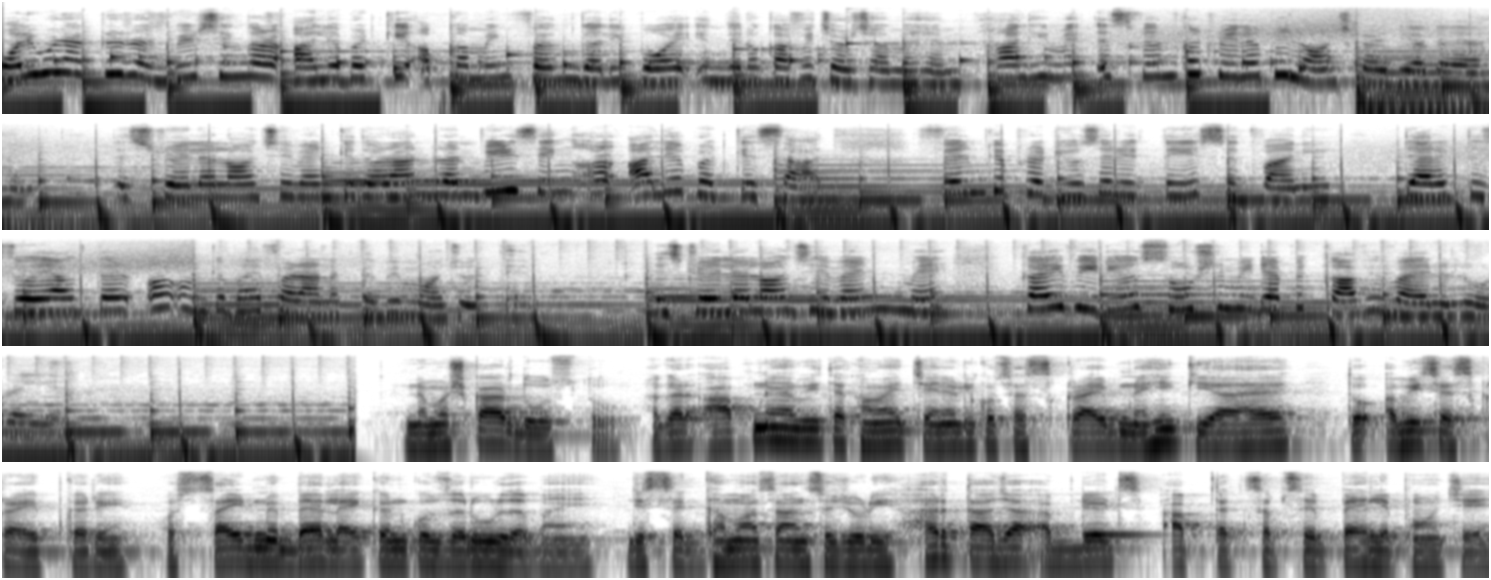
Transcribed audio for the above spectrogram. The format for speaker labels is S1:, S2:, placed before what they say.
S1: Bollywood actor Ranveer Singh और आलिया भट्ट की upcoming film Gully boy इन दिनों काफ़ी चर्चा में है। हाल ही में इस फ़िल्म का ट्रेलर भी लॉन्च कर दिया गया है। इस ट्रेलर लॉन्च इवेंट के दौरान रणवीर सिंह और आलिया भट्ट के साथ फ़िल्म के प्रोड्यूसर रितेश सिद्धवानी डायरेक्टर जोया अख्तर और उनके भाई फरहान अख्तर भी मौजूद थे। इस ट्रेलर लॉन्च इवेंट में कई वीडियो सोशल मीडिया पर काफ़ी वायरल हो रही है।
S2: नमस्कार दोस्तों, अगर आपने अभी तक हमारे चैनल को सब्सक्राइब नहीं किया है तो अभी सब्सक्राइब करें और साइड में बेल आइकन को ज़रूर दबाएँ, जिससे घमासान से जुड़ी हर ताज़ा अपडेट्स आप तक सबसे पहले पहुँचे।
